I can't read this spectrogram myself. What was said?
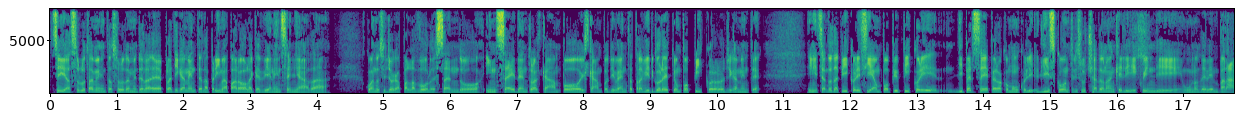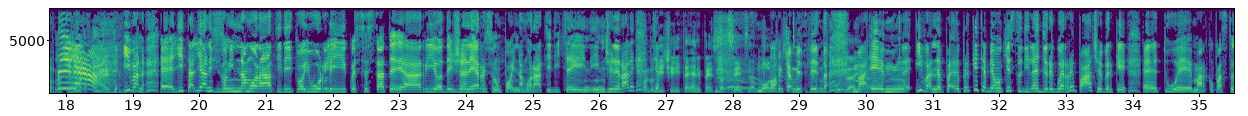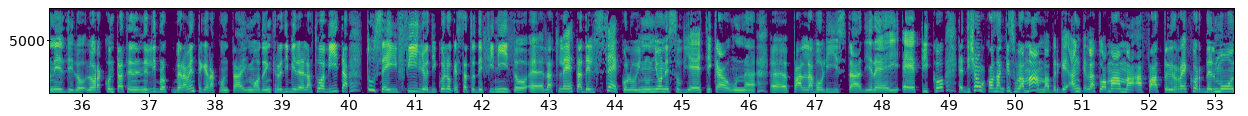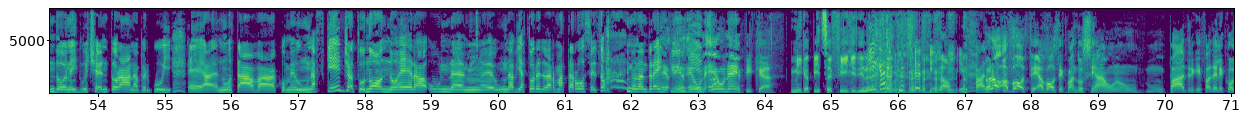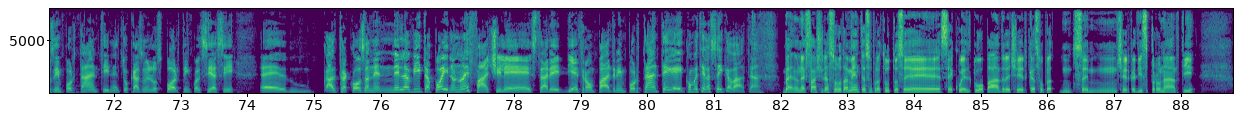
Sì, assolutamente, assolutamente. La- È praticamente la prima parola che viene insegnata quando si gioca a pallavolo, essendo in sei dentro al campo, il campo diventa tra virgolette un po' piccolo, logicamente. Iniziando da piccoli si è un po' più piccoli di per sé, però comunque li- gli scontri succedono anche lì, quindi uno deve impararla a chiamare. Ivan, eh, gli italiani si sono innamorati dei tuoi urli quest'estate a Rio de Janeiro, sono un po' innamorati di te in, in generale. Quando Ti dici gli italiani penso a Sezza, a No, volte. anche a me stessa. scusa, Ma Ivan. ehm, Ivan, pa- perché ti abbiamo chiesto di leggere Guerra e Pace? Perché eh, tu e Marco Pastonesi lo, lo raccontate nel libro veramente che racconta in modo incredibile la tua vita. Tu sei figlio di di quello che è stato definito eh, l'atleta del secolo in Unione Sovietica, un eh, pallavolista direi epico. Eh, diciamo qualcosa anche sulla mamma, perché anche la tua mamma ha fatto il record del mondo nei 200 rana, per cui eh, nuotava come una scheggia. Tuo nonno era un, um, un aviatore dell'Armata Rossa, insomma, non andrei È, più è- è indietro. un- è un'epica. Mica pizza e fichi, direi. Fine, No, infatti. Però a volte, a volte quando si ha un, un- un padre che fa delle cose importanti, nel tuo caso nello sport, in qualsiasi eh, altra cosa ne- nella vita, poi non è facile stare dietro a un padre importante. Come te la sei cavata? Beh, non è facile assolutamente, soprattutto se, se quel tuo padre cerca, sopra- se, mh, cerca di spronarti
